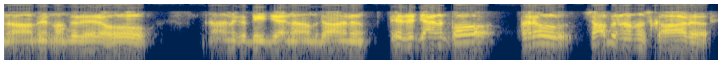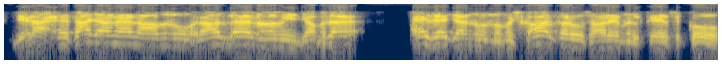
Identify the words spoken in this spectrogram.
ਨਾਮ ਹੀ ਮੰਗਦੇ ਰਹੋ। ਨਾਨਕ ਦੀਜੇ ਨਾਮਦਾਨ ਇਸ ਜਨ ਕੋ ਕਰੋ ਸਭ ਨਮਸਕਾਰ। ਜਿਹੜਾ ਐਸਾ ਜਨ ਹੈ ਨਾਮ ਨੂੰ ਰਾਜ਼ਦਾ ਨਾਮ ਹੀ ਜਪਦਾ ਐਸੇ ਜਨ ਨੂੰ ਨਮਸਕਾਰ ਕਰੋ ਸਾਰੇ ਮਿਲ ਕੇ ਸਿੱਖੋ,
